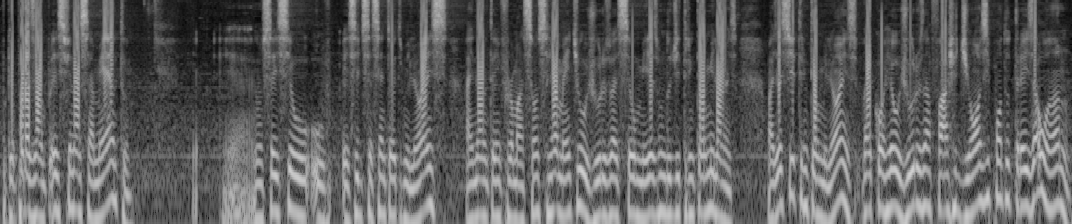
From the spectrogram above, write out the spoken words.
Porque, por exemplo, esse financiamento, é, não sei se o, o- esse de 68 milhões, ainda não tem informação se realmente os juros vai ser o mesmo do de 31 milhões. Mas esse de 31 milhões vai correr os juros na faixa de 11,3 ao ano.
